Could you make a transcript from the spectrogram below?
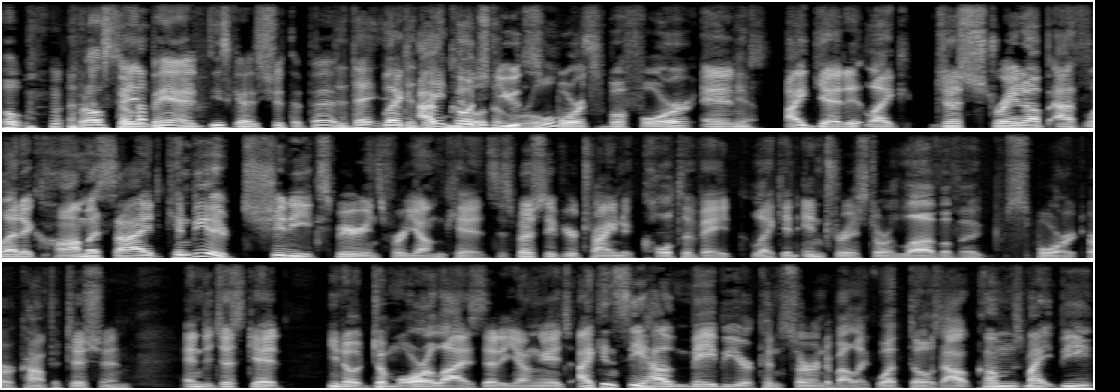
But also, And- man, these guys shit the bed. did they like did they I've know coached the youth rules? sports before, and Yeah. I get it. Like just straight up athletic homicide can be a shitty experience for young kids, especially if you're trying to cultivate like an interest or love of a sport or competition, and to just get you know demoralized at a young age. I can see how maybe you're concerned about like what those outcomes might be,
